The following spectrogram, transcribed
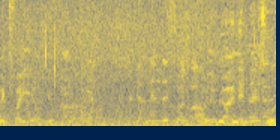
which way you? You can't. We're getting in this one. Oh, you're going in this one.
